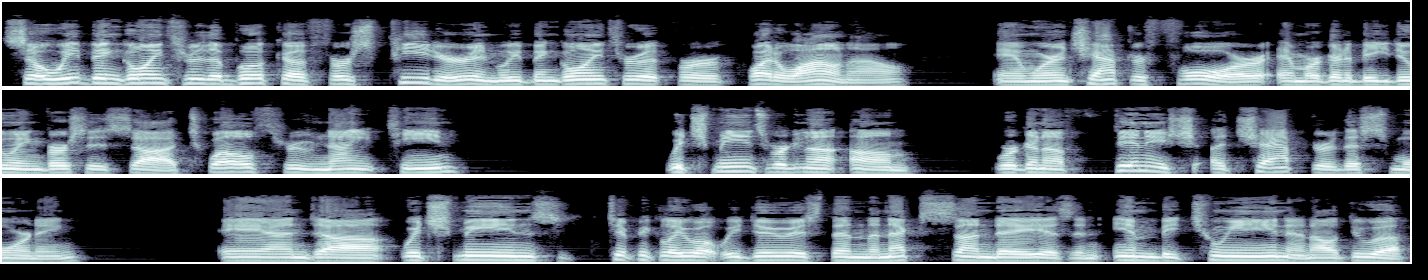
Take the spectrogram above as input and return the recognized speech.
So we've been going through the book of First Peter, and we've been going through it for quite a while now. And we're in chapter 4, and we're going to be doing verses uh, 12 through 19, which means we're going to um, we're going to finish a chapter this morning, and uh, which means typically what we do is then the next Sunday is an in between, and I'll do a,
